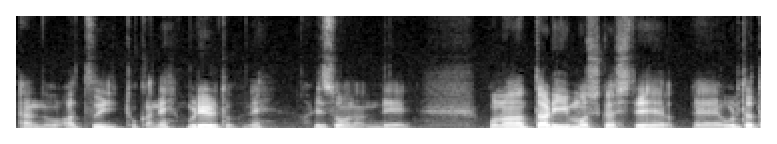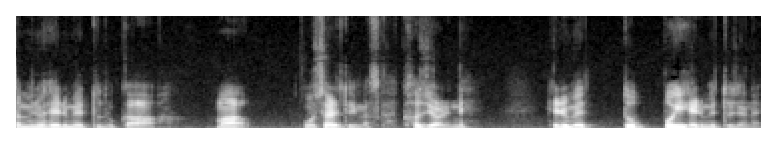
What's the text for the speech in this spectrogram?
あの暑いとかね蒸れるとかねりそうなんでこの辺りもしかして、えー折りたたみのヘルメットとかまあおしゃれと言いますかカジュアルねヘルメットっぽいヘルメットじゃない、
